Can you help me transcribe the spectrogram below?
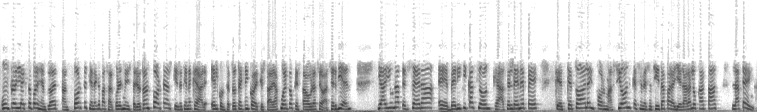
Un proyecto, por ejemplo, de transporte tiene que pasar por el Ministerio de Transporte, al quien le tiene que dar el concepto técnico de que está de acuerdo, que esta obra se va a hacer bien. Y hay una tercera eh, verificación que hace el DNP, que es que toda la información que se necesita para llegar a Local Paz la tenga,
